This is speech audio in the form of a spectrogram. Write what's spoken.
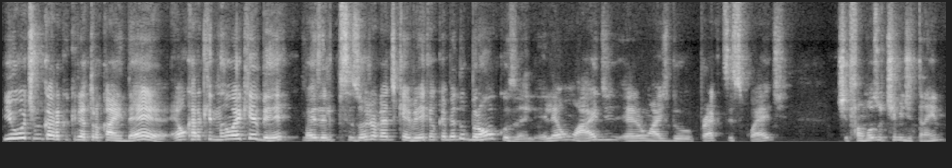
E o último cara que eu queria trocar ideia é um cara que não é QB, mas ele precisou jogar de QB, que é o QB do Broncos, velho. Ele é um wide, ele é um wide do Practice Squad, famoso time de treino.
